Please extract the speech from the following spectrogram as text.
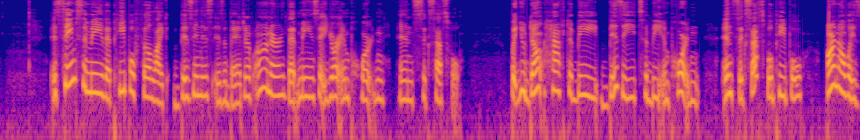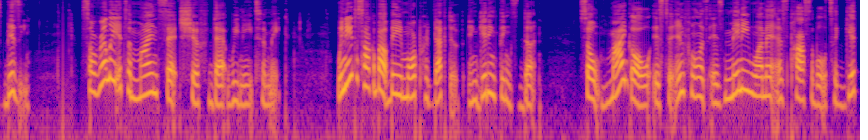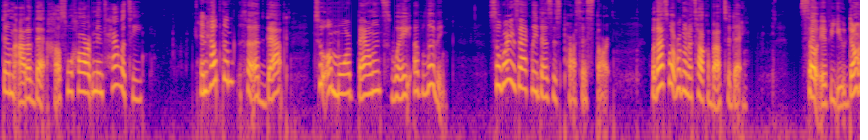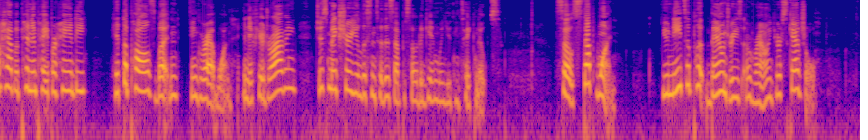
It seems to me that people feel like busyness is a badge of honor that means that you're important and successful. But you don't have to be busy to be important, and successful people aren't always busy. So, really, it's a mindset shift that we need to make. We need to talk about being more productive and getting things done. So, my goal is to influence as many women as possible to get them out of that hustle hard mentality and help them to adapt to a more balanced way of living. So, where exactly does this process start? Well, that's what we're going to talk about today. So, if you don't have a pen and paper handy, hit the pause button and grab one. And if you're driving, just make sure you listen to this episode again when you can take notes. So, step one you need to put boundaries around your schedule.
